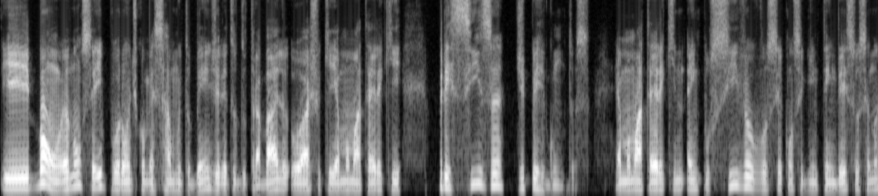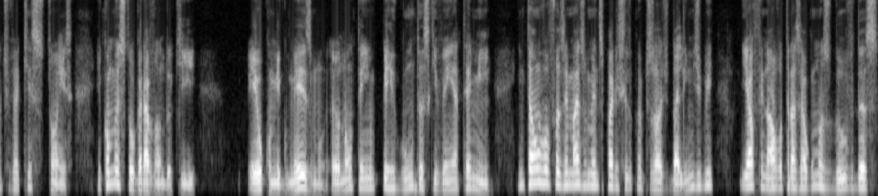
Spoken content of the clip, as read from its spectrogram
E, bom, eu não sei por onde começar muito bem direito do trabalho, eu acho que é uma matéria que precisa de perguntas. É uma matéria que é impossível você conseguir entender se você não tiver questões. E como eu estou gravando aqui eu comigo mesmo, eu não tenho perguntas que vêm até mim. Então vou fazer mais ou menos parecido com o episódio da Lindby e ao final vou trazer algumas dúvidas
